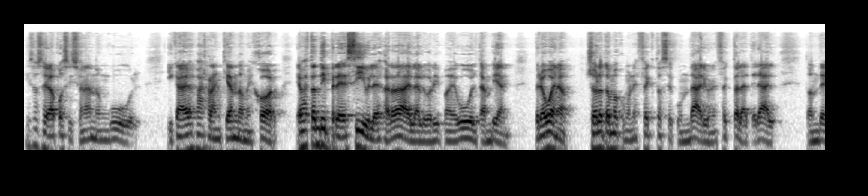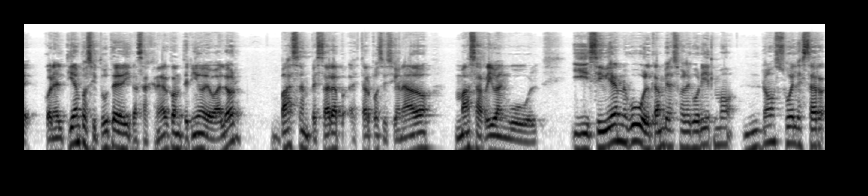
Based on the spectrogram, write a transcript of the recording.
eso se va posicionando en Google y cada vez vas rankeando mejor. Es bastante impredecible, es verdad, el algoritmo de Google también. Pero bueno, yo lo tomo como un efecto secundario, un efecto lateral, donde con el tiempo, si tú te dedicas a generar contenido de valor, vas a empezar a estar posicionado más arriba en Google. Y si bien Google cambia su algoritmo, no suele ser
